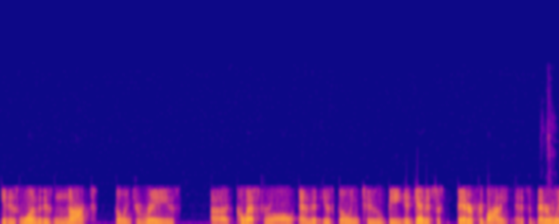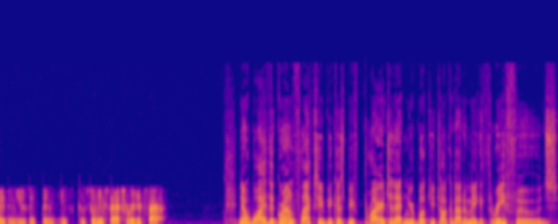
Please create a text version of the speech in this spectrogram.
it is one that is not going to raise uh, cholesterol, and that is going to be again, it's just better for body, and it's a better okay. way than using than consuming saturated fat. Now, why the ground flaxseed? Because be- prior to that, in your book, you talk about omega three foods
